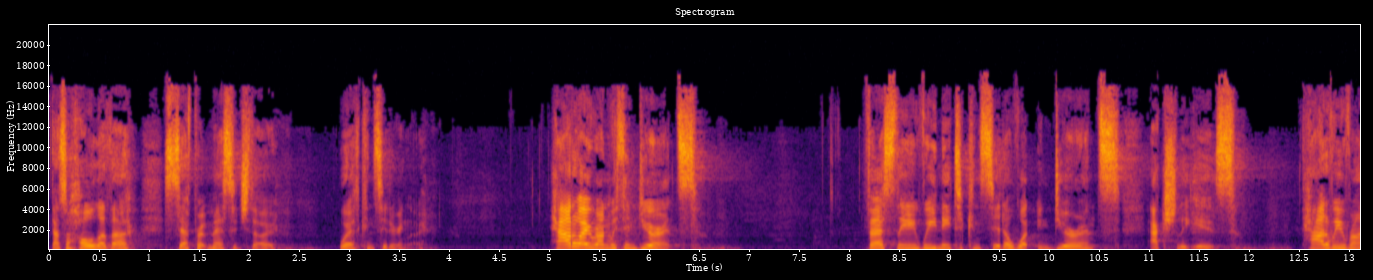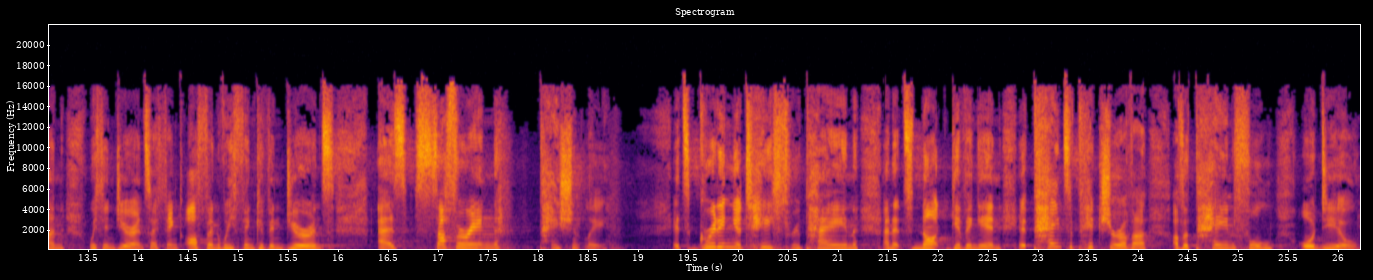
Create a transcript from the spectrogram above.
That's a whole other separate message, though, worth considering, though. How do I run with endurance? Firstly, we need to consider what endurance actually is. How do we run with endurance? I think often we think of endurance as suffering patiently. It's gritting your teeth through pain and it's not giving in. It paints a picture of a, of a painful ordeal.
